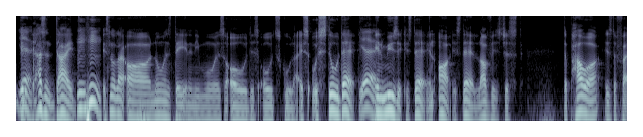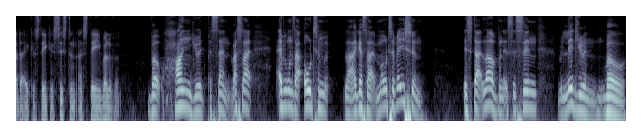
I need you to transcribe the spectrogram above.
it- Yeah. it, hasn't died. Mm-hmm. It's not like oh no one's dating anymore. It's old. It's old school. Like it's it's still there. Yeah. In music, it's there. In art, it's there. Love is just the power is the fact that it can stay consistent and stay relevant. but hundred percent. That's like everyone's like ultimate like I guess like motivation. It's that love and it's it's in religion, bro.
